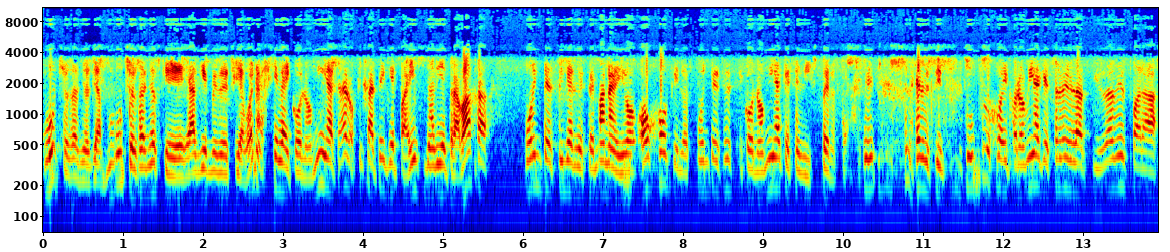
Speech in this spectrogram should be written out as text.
muchos años ya, muchos años que alguien me decía, bueno, es que la economía, claro, fíjate qué país nadie trabaja puentes fines de semana. Digo, ojo que los puentes es economía que se dispersa. es decir, un flujo de economía que sale de las ciudades para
